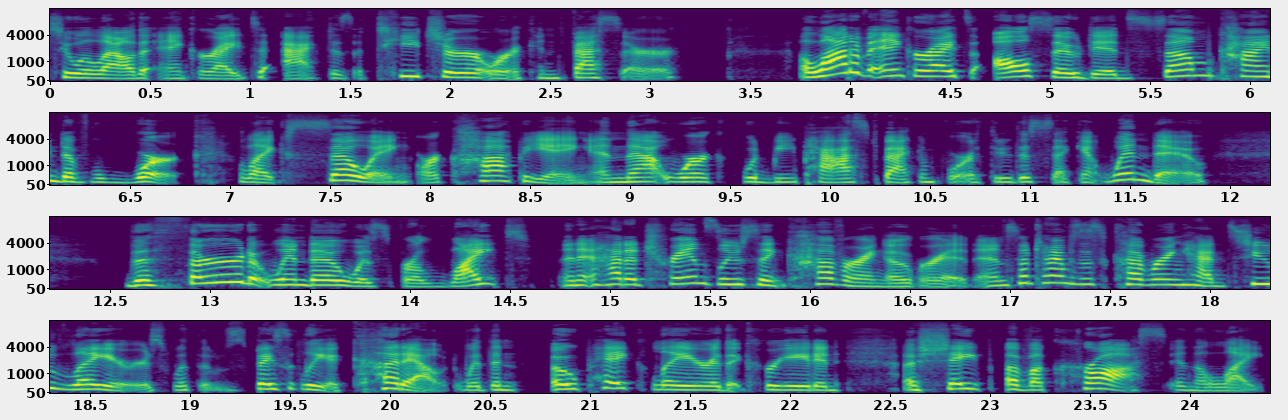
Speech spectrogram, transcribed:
to allow the anchorite to act as a teacher or a confessor. A lot of anchorites also did some kind of work, like sewing or copying, and that work would be passed back and forth through the second window. The third window was for light, and it had a translucent covering over it. And sometimes this covering had two layers, with it was basically a cutout with an opaque layer that created a shape of a cross in the light.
